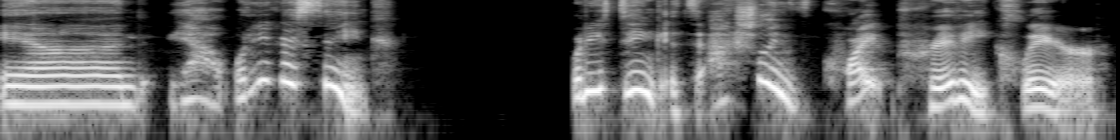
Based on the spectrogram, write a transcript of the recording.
And yeah, what do you guys think? What do you think? It's actually quite pretty clear.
